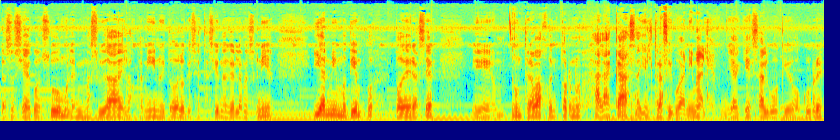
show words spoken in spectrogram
la sociedad de consumo, las mismas ciudades, los caminos y todo lo que se está haciendo acá en la Amazonía, y al mismo tiempo poder hacer eh, un trabajo en torno a la caza y el tráfico de animales, ya que es algo que ocurre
